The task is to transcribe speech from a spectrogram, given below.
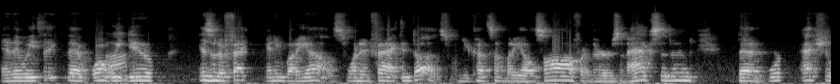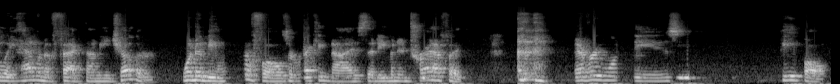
and then we think that what we do isn't affecting anybody else, when in fact it does. When you cut somebody else off, or there's an accident, that we actually have an effect on each other. Wouldn't it be wonderful to recognize that even in traffic, every one of these people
